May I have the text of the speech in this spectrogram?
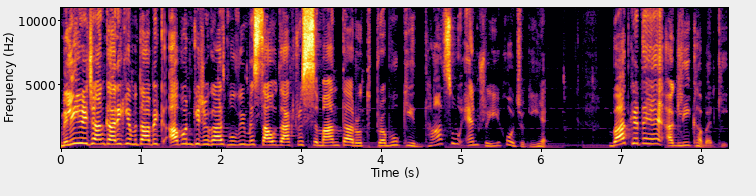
मिली हुई जानकारी के मुताबिक अब उनकी जगह इस मूवी में साउथ एक्ट्रेस समांता रुत प्रभु की धांसू एंट्री हो चुकी है। बात करते हैं अगली खबर की।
